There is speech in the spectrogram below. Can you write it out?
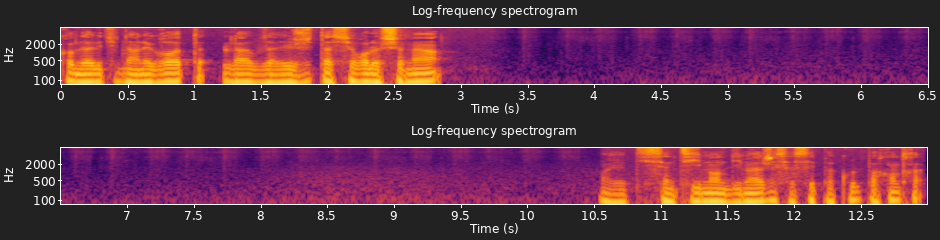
Comme d'habitude dans les grottes, là vous avez juste à suivre le chemin. Il y a un petit scintillement d'image, ça c'est pas cool par contre.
